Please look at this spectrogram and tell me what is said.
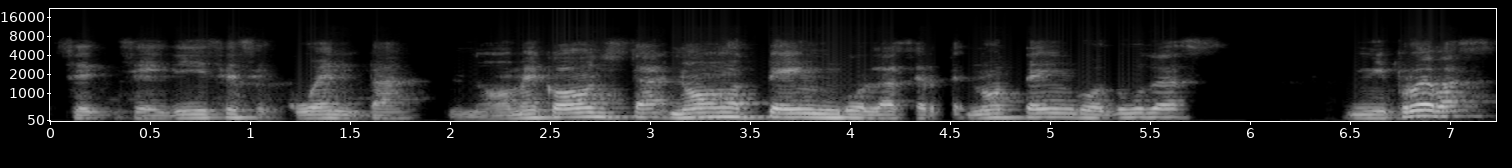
Se, se dice, se cuenta, no me consta, no tengo la certe- no tengo dudas ni pruebas,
